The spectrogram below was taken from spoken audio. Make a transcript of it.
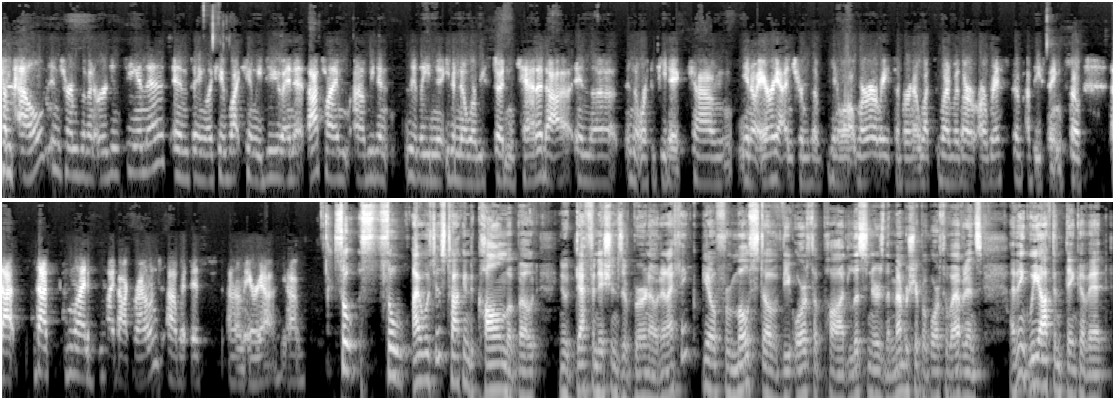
compelled in terms of an urgency in this and saying like, hey, what can we do? And at that time, uh, we didn't really even know where we stood in Canada in the in the orthopedic um, you know area in terms of you know what were our rates of burnout, what what was our, our risk of, of these things. So that that's my my background uh, with this um, area. Yeah. So, so I was just talking to Colm about you know definitions of burnout, and I think you know for most of the orthopod listeners, the membership of Ortho Evidence, I think we often think of it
